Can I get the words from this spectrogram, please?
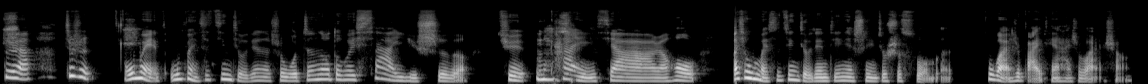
对啊，就是我每我每次进酒店的时候，我真的都会下意识的去看一下啊，然后而且我每次进酒店第一件事情就是锁门，不管是白天还是晚上。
